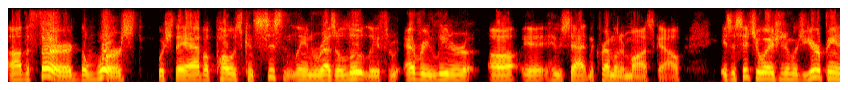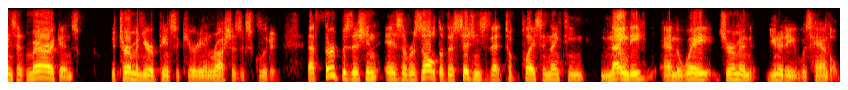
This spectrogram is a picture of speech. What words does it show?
Uh, the third, the worst, which they have opposed consistently and resolutely through every leader uh, who sat in the Kremlin in Moscow, is a situation in which Europeans and Americans determine European security and Russia is excluded. That third position is a result of decisions that took place in 1990 and the way German unity was handled.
